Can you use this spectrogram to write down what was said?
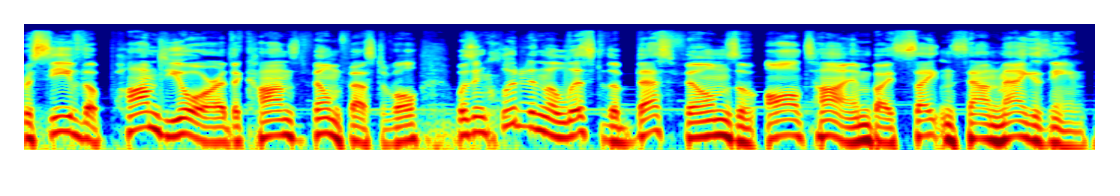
received the Palme d'Or at the Cannes Film Festival, was included in the list of the best films of all time by Sight and Sound magazine,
